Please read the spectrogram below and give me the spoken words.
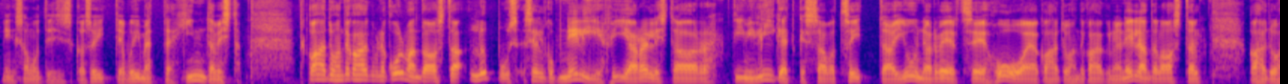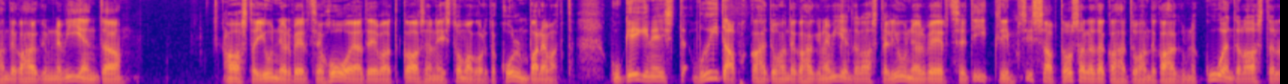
ning samuti siis ka sõitja võimete hindamist. kahe tuhande kahekümne kolmanda aasta lõpus selgub neli FIA Rallystar tiimi liiget, kes saavad sõita juunior WRC hooaja kahe tuhande kahekümne neljandal aastal, kahe tuhande kahekümne viienda aasta juunior WRC hooaja teevad kaasa neist omakorda kolm paremat. kui keegi neist võidab kahe tuhande kahekümne viiendal aastal juunior WRC tiitli, siis saab ta osaleda kahe tuhande kahekümne kuuendal aastal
